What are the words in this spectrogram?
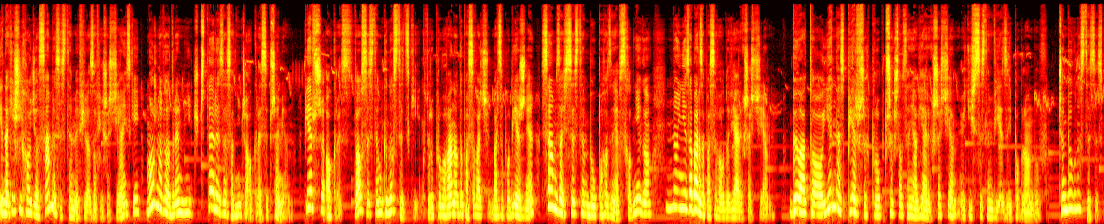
Jednak jeśli chodzi o same systemy filozofii chrześcijańskiej, można wyodrębnić cztery zasadnicze okresy przemian. Pierwszy okres to system gnostycki, który próbowano dopasować bardzo pobieżnie, sam zaś system był pochodzenia wschodniego, no i nie za bardzo pasował do wiary chrześcijan. Była to jedna z pierwszych prób przekształcenia wiary chrześcijan w jakiś system wiedzy i poglądów. Czym był gnostycyzm?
